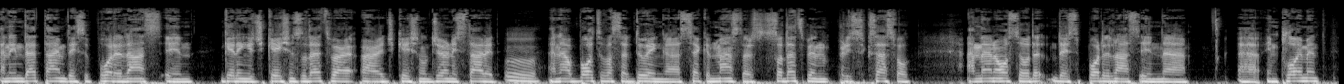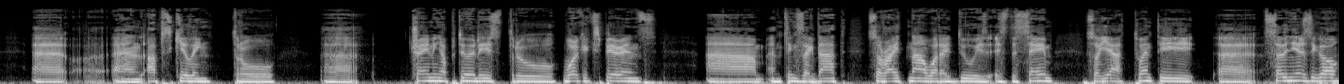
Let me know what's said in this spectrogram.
and in that time they supported us in getting education. So that's where our educational journey started. Mm. And now both of us are doing a second masters. So that's been pretty successful. And then also that they supported us in uh, uh, employment uh, and upskilling through uh, training opportunities, through work experience, um, and things like that. So right now what I do is, is the same. So yeah, 27 uh, years ago,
